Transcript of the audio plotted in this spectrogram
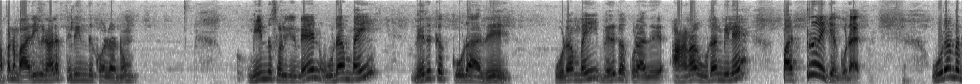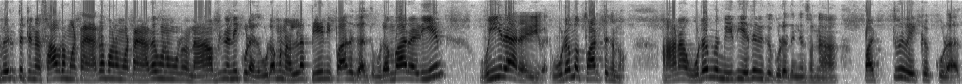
அப்போ நம்ம அறிவினால் தெரிந்து கொள்ளணும். மீண்டும் சொல்கின்றேன் உடம்பை வெறுக்கக்கூடாது உடம்பை வெறுக்கக்கூடாது. ஆனால் உடம்பிலே பற்று வைக்கக்கூடாது. உடம்பை வெறுத்துட்டு நான் சாப்பிட மாட்டேன் அதை பண்ண மாட்டேன் அதை பண்ண மாட்டேன் நான் அப்படின்னு நினைக்கக்கூடாது. உடம்பை நல்லா பேணி பாதுகாத்து உடம்பார் அழியின் உயிரார் அழிவர். உடம்பை பார்த்துக்கணும். ஆனால் உடம்பு மீது எது வைக்கக்கூடாதுங்க சொன்னால் பற்று வைக்கக்கூடாது.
